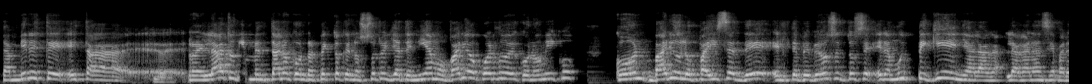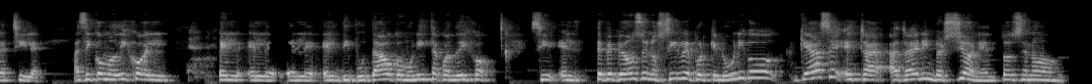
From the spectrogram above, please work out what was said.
también este, eh, relato que inventaron con respecto a que nosotros ya teníamos varios acuerdos económicos con varios de los países del TPP-11, entonces era muy pequeña la ganancia para Chile. Así como dijo el, el, diputado comunista cuando dijo, si el TPP-11 no sirve porque lo único que hace es atraer inversiones, entonces no,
